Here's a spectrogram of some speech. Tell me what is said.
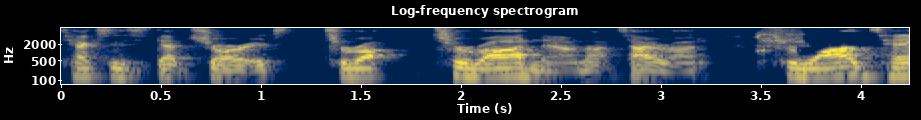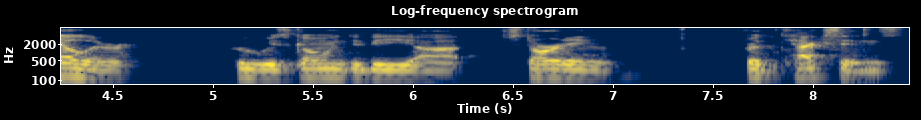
Texans depth chart. It's Tyrod now, not Tyrod. Tyrod Taylor, who is going to be uh, starting for the Texans.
